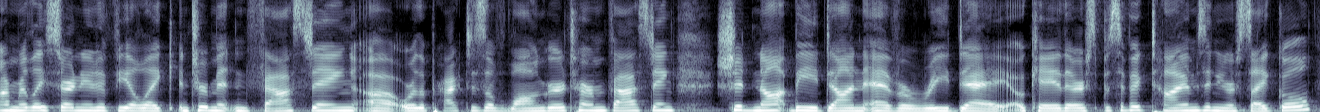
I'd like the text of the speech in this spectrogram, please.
I'm really starting to feel like intermittent fasting uh, or the practice of longer term fasting should not be done every day. Okay. There are specific times in your cycle,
